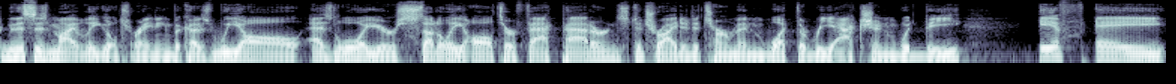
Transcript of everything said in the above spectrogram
This is my legal training because we all, as lawyers, subtly alter fact patterns to try to determine what the reaction would be. If a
